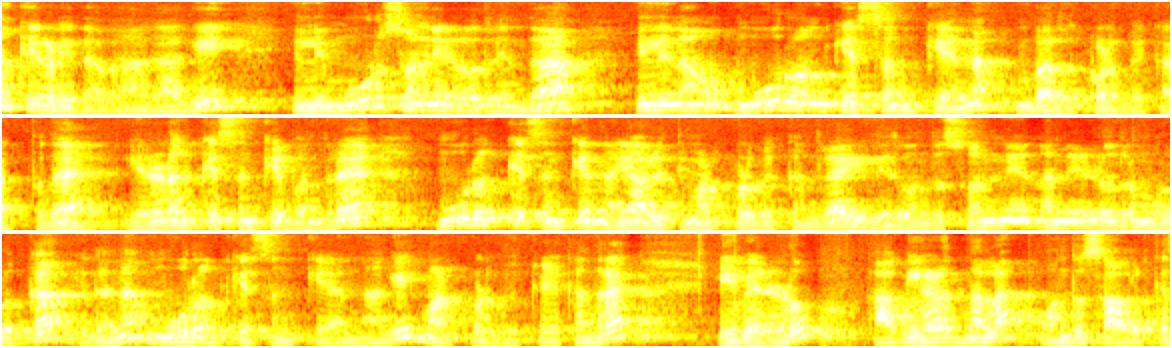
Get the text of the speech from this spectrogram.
ಅಂಕೆಗಳಿದ್ದಾವೆ ಹಾಗಾಗಿ ಇಲ್ಲಿ ಮೂರು ಸೊನ್ನೆ ಇರೋದ್ರಿಂದ ಇಲ್ಲಿ ನಾವು ಮೂರು ಅಂಕೆಯ ಸಂಖ್ಯೆಯನ್ನು ಬರೆದುಕೊಳ್ಬೇಕಾಗ್ತದೆ. ಎರಡು ಅಂಕೆ ಸಂಖ್ಯೆ ಬಂದರೆ ಮೂರು ಅಂಕೆ ಸಂಖ್ಯೆಯನ್ನು ಯಾವ ರೀತಿ ಮಾಡ್ಕೊಳ್ಬೇಕಂದ್ರೆ ಇಲ್ಲಿ ಒಂದು ಸೊನ್ನೆಯನ್ನು ನೀಡೋದ್ರ ಮೂಲಕ ಇದನ್ನು ಮೂರು ಅಂಕೆ ಸಂಖ್ಯೆಯನ್ನಾಗಿ ಮಾಡ್ಕೊಳ್ಬೇಕು. ಯಾಕಂದರೆ ಇವೆರಡು ಆಗಲೇ ಹೇಳದ್ನಲ್ಲ, ಒಂದು ಸಾವಿರಕ್ಕೆ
